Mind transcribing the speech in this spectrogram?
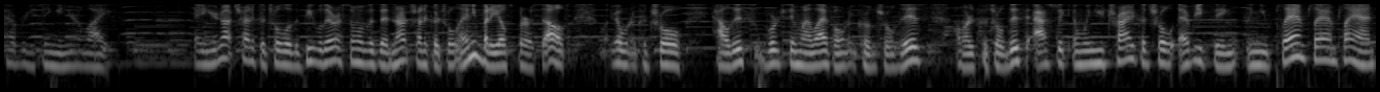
everything in your life. And you're not trying to control other people. There are some of us that are not trying to control anybody else but ourselves. Like, I want to control how this works in my life. I want to control this. I want to control this aspect. And when you try to control everything and you plan, plan, plan,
